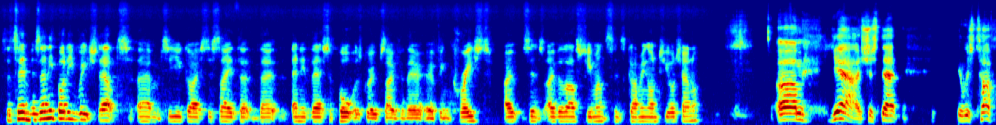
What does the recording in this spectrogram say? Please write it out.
So Tim, has anybody reached out um, to you guys to say that the, any of their supporters groups over there have increased o- since over the last few months since coming onto your channel? Um, yeah, it's just that it was tough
